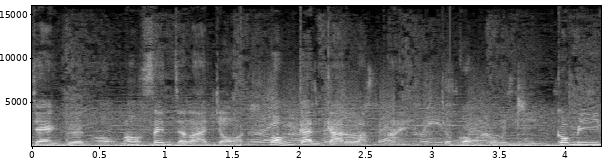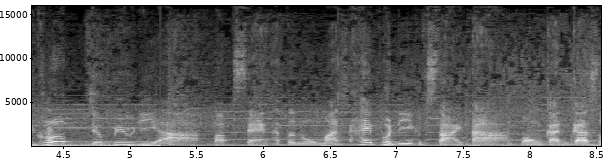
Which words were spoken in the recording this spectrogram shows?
แจ้งเตือนออกนอกเส้นจราจร ป้องกันการหลับในเจ้ากล้องตัวนี้ก็มีครบ WDR ปรับแสงอัตโนมัติให้พอดีกับสายตา ป้องกันการส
